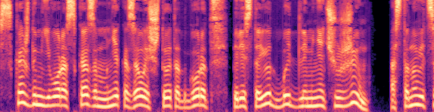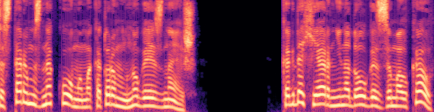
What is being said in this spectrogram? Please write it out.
С каждым его рассказом мне казалось, что этот город перестает быть для меня чужим, а становится старым знакомым, о котором многое знаешь. Когда Хиар ненадолго замолкал,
